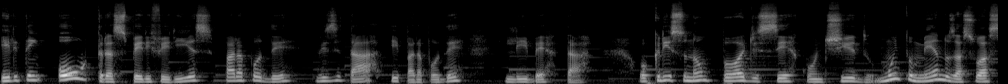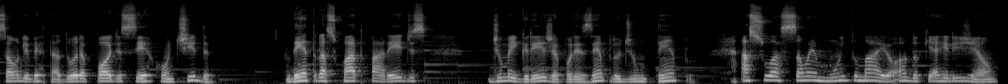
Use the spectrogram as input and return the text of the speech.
Ele tem outras periferias para poder visitar e para poder libertar. O Cristo não pode ser contido, muito menos a sua ação libertadora pode ser contida dentro das quatro paredes de uma igreja, por exemplo, de um templo. A sua ação é muito maior do que a religião.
